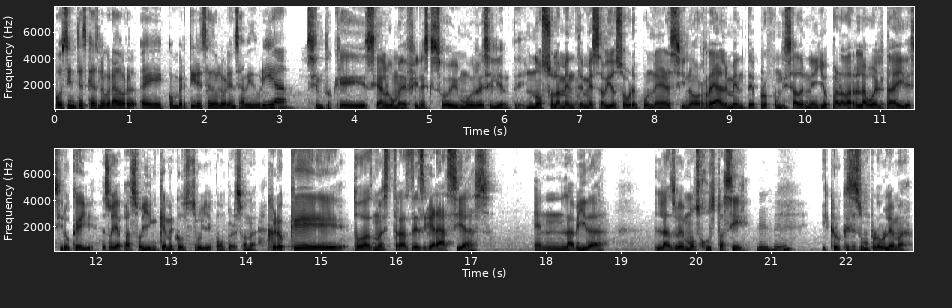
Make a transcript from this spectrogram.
¿O sientes que has logrado eh, convertir ese dolor en sabiduría? Siento que si algo me define es que soy muy resiliente. No solamente me he sabido sobreponer, sino realmente he profundizado en ello para darle la vuelta y decir, ok, eso ya pasó y en qué me construye como persona. Creo que todas nuestras desgracias en la vida las vemos justo así. Y creo que ese es un problema,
